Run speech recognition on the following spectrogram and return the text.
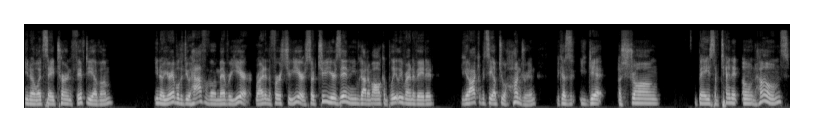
you know, let's say turn 50 of them, you know, you're able to do half of them every year, right? In the first two years. So two years in, and you've got them all completely renovated you get occupancy up to 100 because you get a strong base of tenant owned homes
